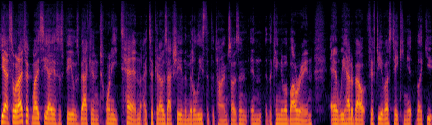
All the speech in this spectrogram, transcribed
Yeah. So when I took my CISSP, it was back in 2010. I took it. I was actually in the Middle East at the time, so I was in, in the Kingdom of Bahrain, and we had about 50 of us taking it. Like you,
